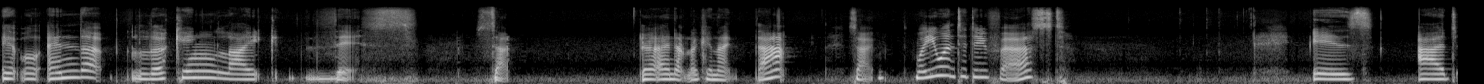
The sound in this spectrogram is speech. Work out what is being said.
It will end up looking like this. So, it'll end up looking like that. So, what you want to do first is add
